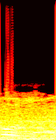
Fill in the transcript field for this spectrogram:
recording.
